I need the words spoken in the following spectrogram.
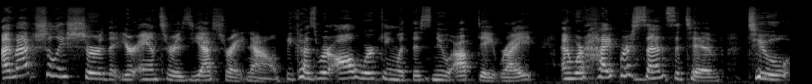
I'm actually sure that your answer is yes right now because we're all working with this new update, right? And we're hypersensitive to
